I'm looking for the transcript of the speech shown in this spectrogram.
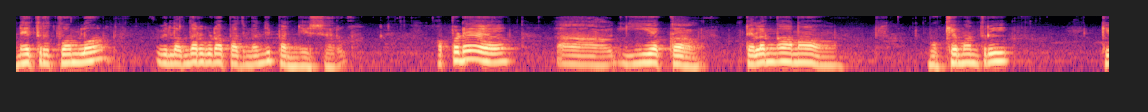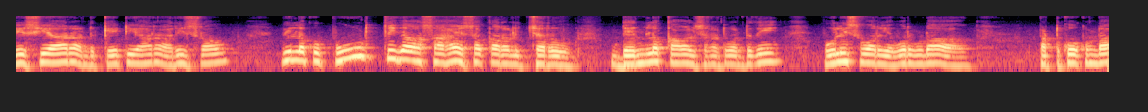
నేతృత్వంలో వీళ్ళందరూ కూడా పది మంది పనిచేశారు. అప్పుడే ఈ యొక్క తెలంగాణ ముఖ్యమంత్రి కేసీఆర్ అండ్ కేటీఆర్ హరీష్ రావు వీళ్ళకు పూర్తిగా సహాయ సహకారాలు ఇచ్చారు. డెన్లకు కావాల్సినటువంటిది పోలీసు వారు ఎవరు కూడా పట్టుకోకుండా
